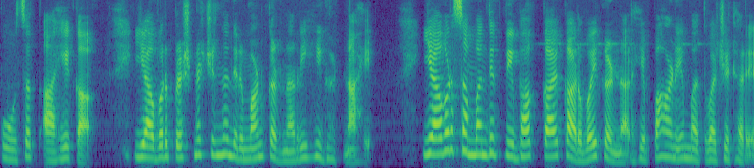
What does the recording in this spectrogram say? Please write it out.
पोहोचत आहे का? यावर प्रश्नचिन्ह निर्माण करणारी ही घटना आहे. यावर संबंधित विभाग काय कारवाई करणार हे पाहणे महत्त्वाचे ठरेल.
